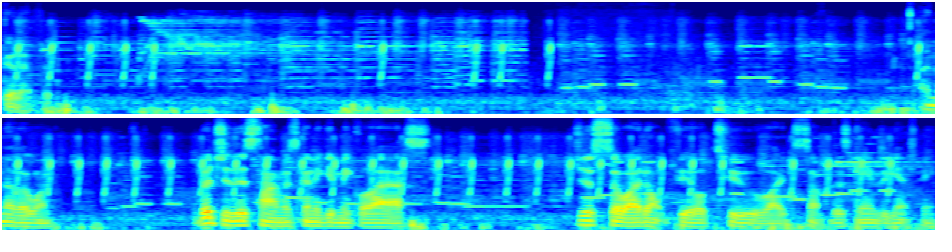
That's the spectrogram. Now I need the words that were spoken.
good effort. Another one. I bet you this time it's gonna give me glass. Just so I don't feel too like some, this game's against me.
